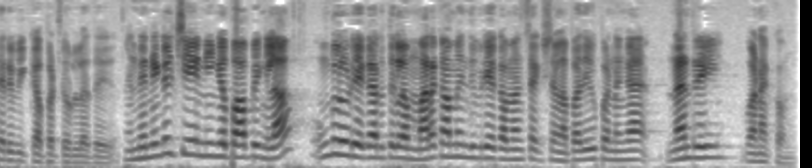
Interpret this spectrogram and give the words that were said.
தெரிவிக்கப்பட்டுள்ளது. இந்த நிகழ்ச்சியை நீங்க பாப்பீங்களா உங்களுடைய கருத்துக்களை மறக்காம இந்த வீடியோ கமெண்ட் செக்ஷன்ல பதிவு பண்ணுங்க. நன்றி வணக்கம்.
